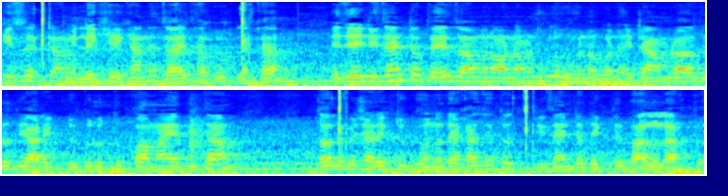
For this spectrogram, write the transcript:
কিছু একটা আমি লিখি এখানে, যাই থাকুক লেখা। এই যে এই ডিজাইনটাতে যেমন অর্নামেন্টগুলো ঘন ঘন, এটা আমরা যদি আরেকটু দূরত্ব কমায় দিতাম, তাহলে বেশ আরেকটু ঘন দেখা যেত ডিজাইনটা দেখতে ভালো লাগতো।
